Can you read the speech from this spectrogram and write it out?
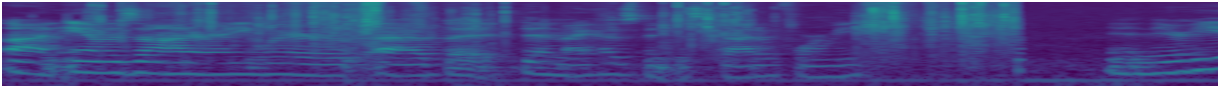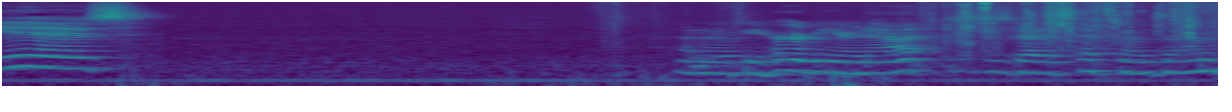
on Amazon or anywhere. Uh, but then my husband just got them for me. And there he is. I don't know if you heard me or not. He's got his headphones on.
